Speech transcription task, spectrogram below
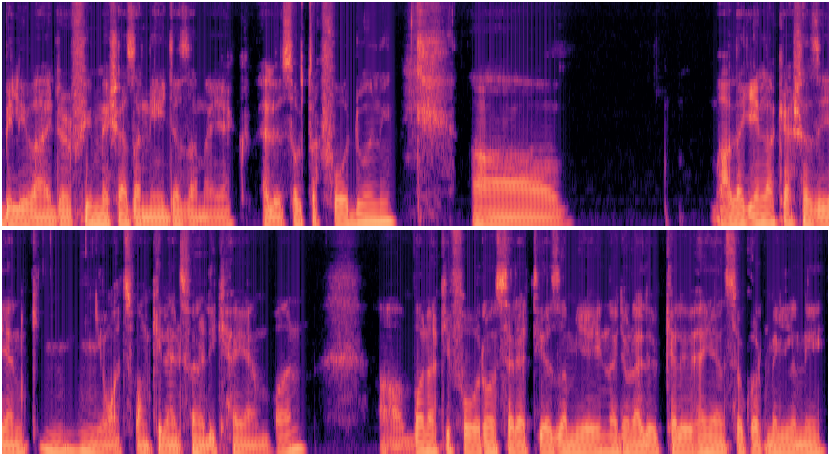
Billy Wilder, film, és ez a négy az, amelyek elő szoktak fordulni. A, a legénylakás az ilyen 80-90. helyen van. A, van, aki forrón szereti, az, ami nagyon előkelő helyen szokott még lenni,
